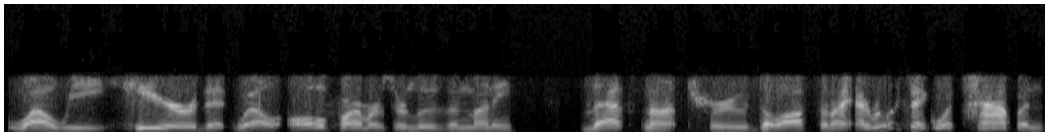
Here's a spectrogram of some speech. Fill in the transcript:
while we hear that well, all farmers are losing money, that's not true, DeLoss. And I, I really think what's happened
